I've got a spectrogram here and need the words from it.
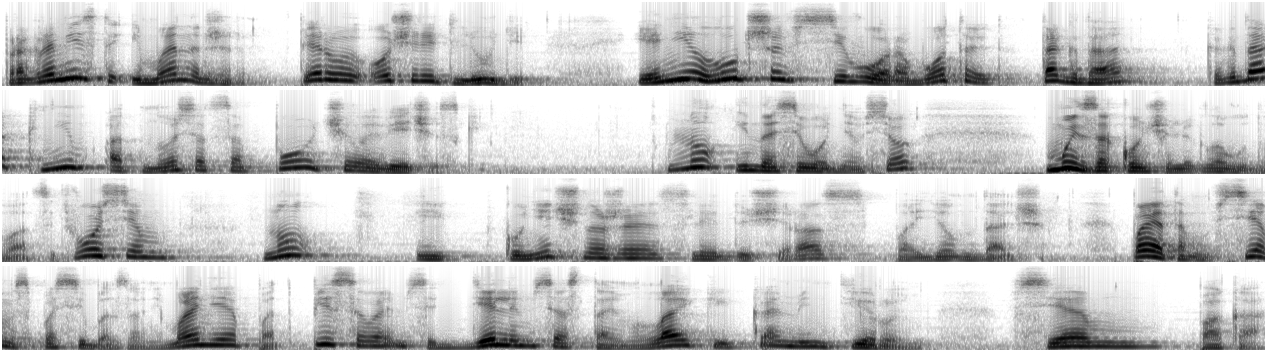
Программисты и менеджеры в первую очередь люди, и они лучше всего работают тогда, когда к ним относятся по-человечески. Ну и на сегодня все. Мы закончили главу 28. Ну и, конечно же, в следующий раз пойдем дальше. Поэтому всем спасибо за внимание, подписываемся, делимся, ставим лайки, комментируем. Всем пока!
